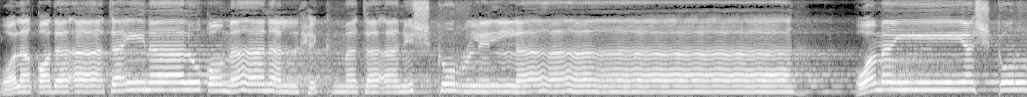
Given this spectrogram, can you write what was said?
ولقد آتينا لقمان الحكمة أن اشكر لله ومن يشكر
